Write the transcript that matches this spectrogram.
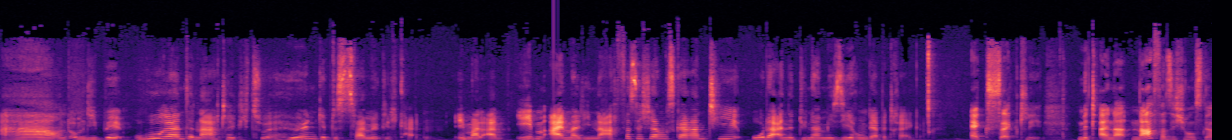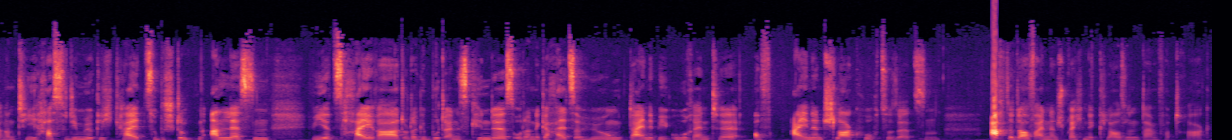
Ah, und um die BU-Rente nachträglich zu erhöhen, gibt es zwei Möglichkeiten. Eben einmal die Nachversicherungsgarantie oder eine Dynamisierung der Beträge. Exactly. Mit einer Nachversicherungsgarantie hast du die Möglichkeit, zu bestimmten Anlässen, wie jetzt Heirat oder Geburt eines Kindes oder eine Gehaltserhöhung, deine BU-Rente auf einen Schlag hochzusetzen. Achte da auf eine entsprechende Klausel in deinem Vertrag.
